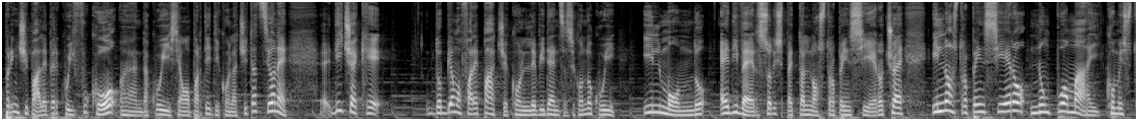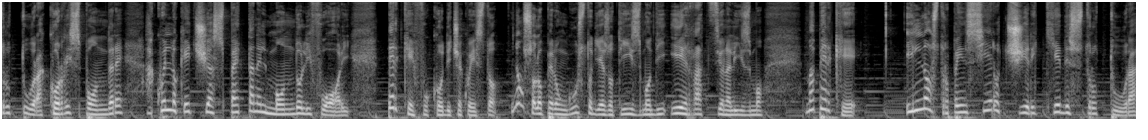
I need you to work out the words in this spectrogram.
principale per cui Foucault, eh, da cui siamo partiti con la citazione, eh, dice che dobbiamo fare pace con l'evidenza secondo cui il mondo è diverso rispetto al nostro pensiero, cioè il nostro pensiero non può mai come struttura corrispondere a quello che ci aspetta nel mondo lì fuori. Perché Foucault dice questo? Non solo per un gusto di esotismo, di irrazionalismo, ma perché il nostro pensiero ci richiede struttura,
